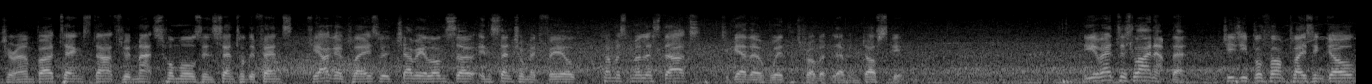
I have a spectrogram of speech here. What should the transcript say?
Jerome Boateng starts with Mats Hummels in central defence. Thiago plays with Xabi Alonso in central midfield. Thomas Müller starts together with Robert Lewandowski. The Juventus lineup then. Gigi Buffon plays in goal.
